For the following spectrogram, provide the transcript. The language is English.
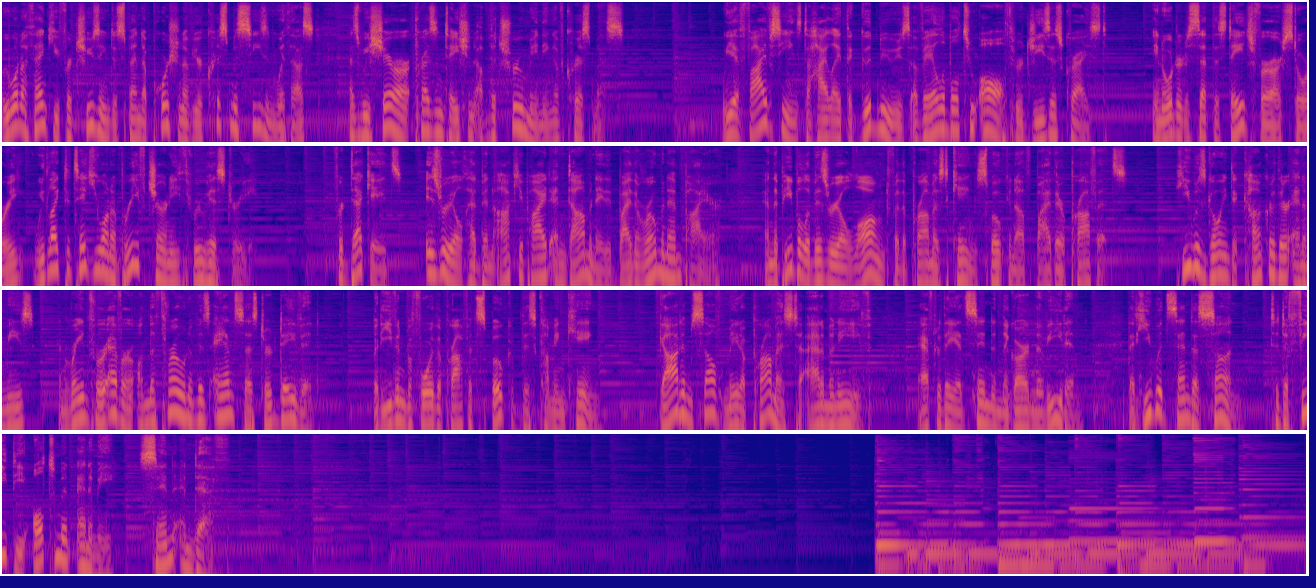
We want to thank you for choosing to spend a portion of your Christmas season with us as we share our presentation of the true meaning of Christmas. We have five scenes to highlight the good news available to all through Jesus Christ. In order to set the stage for our story, we'd like to take you on a brief journey through history. For decades, Israel had been occupied and dominated by the Roman Empire, and the people of Israel longed for the promised king spoken of by their prophets. He was going to conquer their enemies and reign forever on the throne of his ancestor David. But even before the prophets spoke of this coming king, God himself made a promise to Adam and Eve, after they had sinned in the Garden of Eden, that he would send a son to defeat the ultimate enemy, sin and death.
